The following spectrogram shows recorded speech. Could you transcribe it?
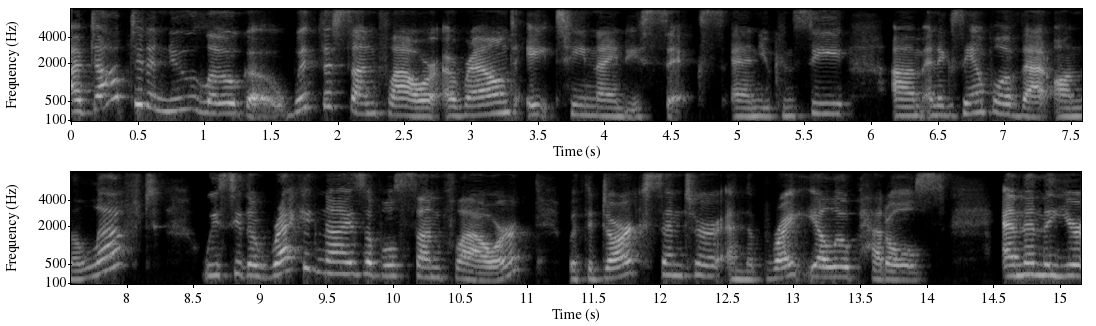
adopted a new logo with the sunflower around 1896. And you can see um, an example of that on the left. We see the recognizable sunflower with the dark center and the bright yellow petals. And then the year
